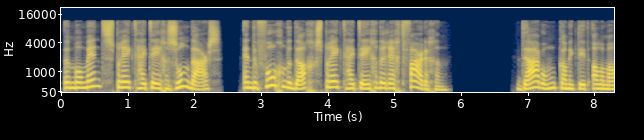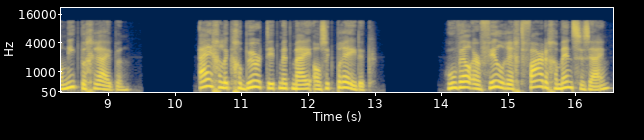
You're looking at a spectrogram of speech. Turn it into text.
Een moment spreekt hij tegen zondaars, en de volgende dag spreekt hij tegen de rechtvaardigen. Daarom kan ik dit allemaal niet begrijpen. Eigenlijk gebeurt dit met mij als ik predik. Hoewel er veel rechtvaardige mensen zijn,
